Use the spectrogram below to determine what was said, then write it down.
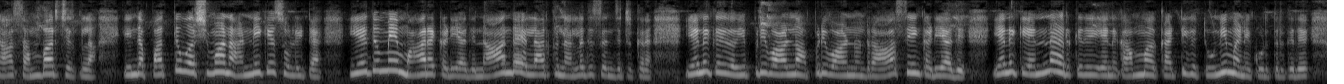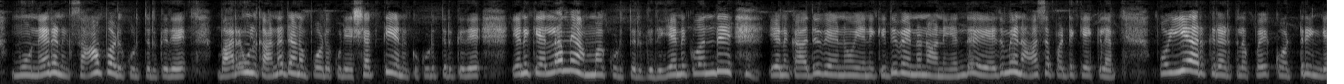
நான் சம்பாரிச்சிருக்கலாம் இந்த பத்து வருஷமாக நான் அன்றைக்கே சொல்லிட்டேன். எதுவுமே மாற கிடையாது. நான் தான் எல்லாருக்கும் நல்லது செஞ்சிட்ருக்கிறேன். எனக்கு இப்படி வாழணும் அப்படி வாழணுன்ற ஆசையும் கிடையாது. எனக்கு என்ன இருக்குது? எனக்கு அம்மா கட்டிக்கு துணிமணி கொடுத்துருக்குது. மூணு நேரம் எனக்கு சாப்பாடு கொடுத்துருக்குது. வரவங்களுக்கு அன்னதானம் போடக்கூடிய சக்தி எனக்கு கொடுத்துருக்குது. எனக்கு எல்லாமே அம்மா கொடுத்துருக்குது. எனக்கு வந்து எனக்கு அது வேணும் எனக்கு இது வேணும் நான் எந்த எதுவுமே நான் ஆசைப்பட்டு கேட்கல. பொய்யா இருக்கிற இடத்துல போய் கொட்டுறீங்க.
